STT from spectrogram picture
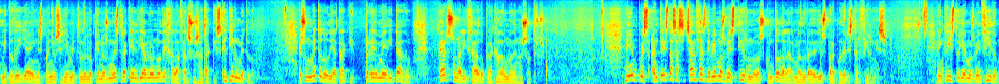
Metodella en español sería método, lo que nos muestra que el diablo no deja al azar sus ataques. Él tiene un método. Es un método de ataque premeditado, personalizado para cada uno de nosotros. Bien, pues ante estas asechanzas debemos vestirnos con toda la armadura de Dios para poder estar firmes. En Cristo ya hemos vencido.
